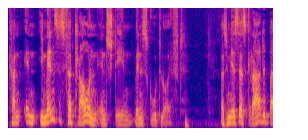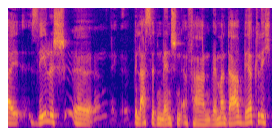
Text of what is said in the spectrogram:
kann ein immenses Vertrauen entstehen, wenn es gut läuft. Also mir ist das gerade bei seelisch äh, belasteten Menschen erfahren, wenn man da wirklich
